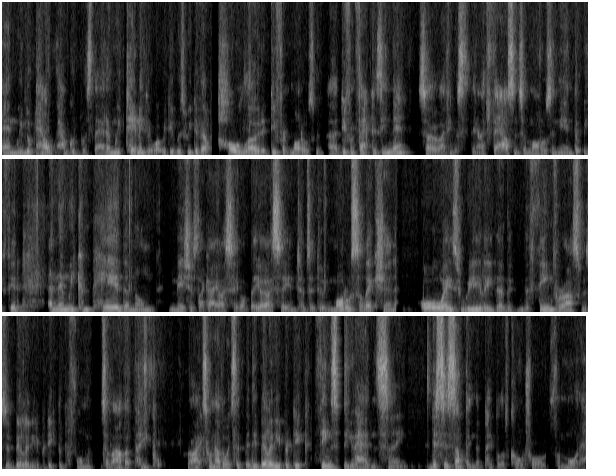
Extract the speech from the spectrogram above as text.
and we looked how how good was that. And we technically what we did was we developed a whole load of different models with uh, different factors in there. So i think it was you know thousands of models in the end that we fit. And then we compared them on measures like aic or bic in terms of doing model selection. Always really the, the, the thing for us was the ability to predict the performance of other people right? So in other words the, the ability to predict things that you hadn't seen this is something that people have called for for more to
